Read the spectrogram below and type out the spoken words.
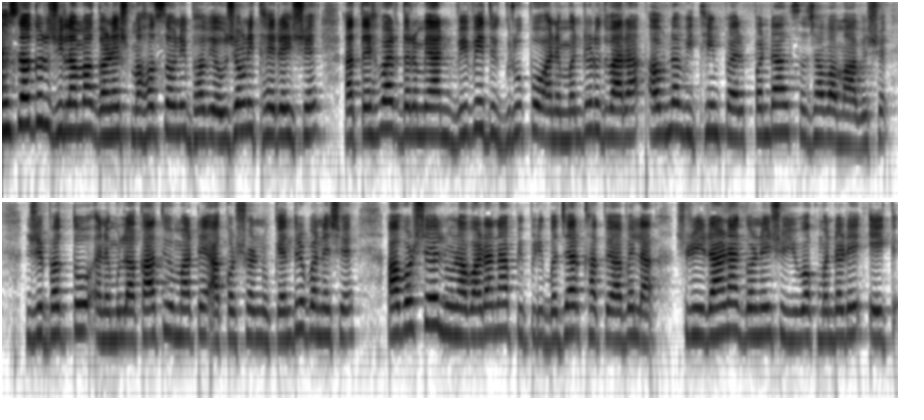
મહીસાગર જિલ્લામાં ગણેશ મહોત્સવની ભવ્ય ઉજવણી થઈ રહી છે. આ તહેવાર દરમિયાન વિવિધ ગ્રુપો અને મંડળો દ્વારા અવનવી થીમ પર પંડાલ સજાવવામાં આવે છે, જે ભક્તો અને મુલાકાતીઓ માટે આકર્ષણનું કેન્દ્ર બને છે. આ વર્ષે લુણાવાડાના પીપળી બજાર ખાતે આવેલા શ્રી રાણા ગણેશ યુવક મંડળે એક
